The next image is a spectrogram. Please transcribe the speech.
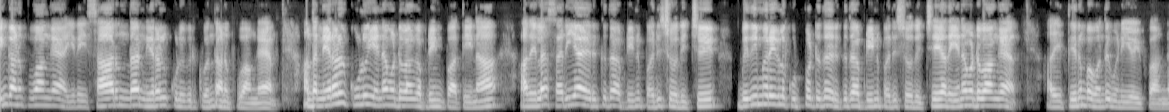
எங்கே அனுப்புவாங்க? இதை சார்ந்த நிரல் குழுவிற்கு வந்து அனுப்புவாங்க. அந்த நிரல் குழு என்ன பண்ணுவாங்க அப்படின்னு பார்த்தீங்கன்னா அதையெல்லாம் சரியாக இருக்குதா அப்படின்னு பரிசோதித்து விதிமுறைகளுக்கு உட்பட்டு தான் இருக்குதா அப்படின்னு பரிசோதித்து அதை என்ன பண்ணுவாங்க? அதை திரும்ப வந்து விநியோகிப்பாங்க.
